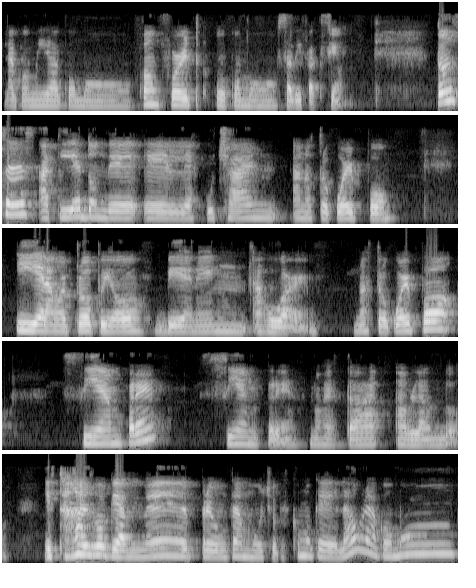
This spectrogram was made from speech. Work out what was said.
la comida como comfort o como satisfacción. Entonces, aquí es donde el escuchar a nuestro cuerpo y el amor propio vienen a jugar. Nuestro cuerpo siempre, siempre nos está hablando. Y esto es algo que a mí me preguntan mucho, que es como que, Laura, ¿cómo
